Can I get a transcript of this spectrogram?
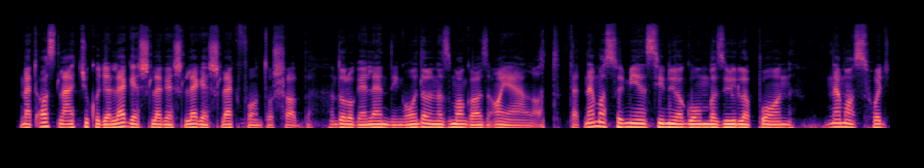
mert azt látjuk, hogy a leges-leges-leges legfontosabb a dolog egy landing oldalon, az maga az ajánlat. Tehát nem az, hogy milyen színű a gomb az űrlapon, nem az, hogy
